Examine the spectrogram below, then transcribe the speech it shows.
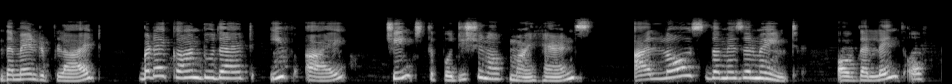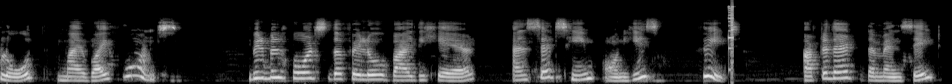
The man replied, But I can't do that. If I change the position of my hands, I lost the measurement of the length of cloth my wife wants. Birbal holds the fellow by the hair and sets him on his feet. After that, the man said,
